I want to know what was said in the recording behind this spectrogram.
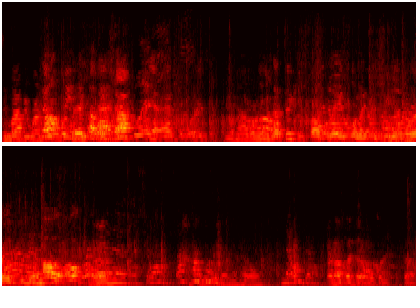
He might be running Don't around with feed the Ace. puppy chocolate. Yeah, Ashley, where is he? Uh-huh. I think he's following Ace when I, cause she had her accident. Oh, okay. Um, She won't. No, don't. Or not the hill, but that.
